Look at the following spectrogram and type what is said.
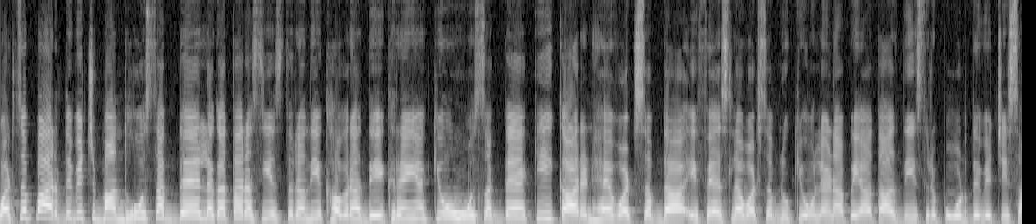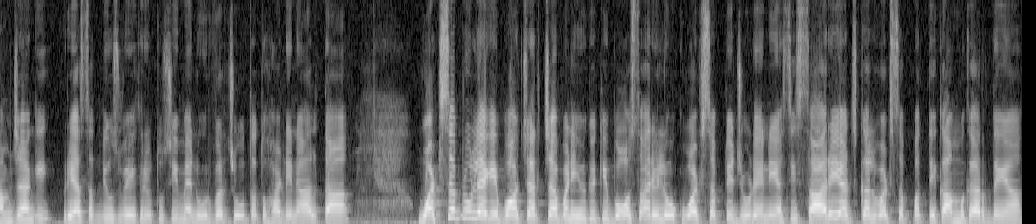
WhatsApp ਭਾਰਤ ਦੇ ਵਿੱਚ ਬੰਦ ਹੋ ਸਕਦਾ ਹੈ। ਲਗਾਤਾਰ ਅਸੀਂ ਇਸ ਤਰ੍ਹਾਂ ਦੀਆਂ ਖਬਰਾਂ ਦੇਖ ਰਹੇ ਹਾਂ। ਕਿਉਂ ਹੋ ਸਕਦਾ ਹੈ? ਕੀ ਕਾਰਨ ਹੈ WhatsApp ਦਾ? ਇਹ ਫੈਸਲਾ WhatsApp ਨੂੰ ਕਿਉਂ ਲੈਣਾ ਪਿਆ? ਤਾਂ ਅੱਜ ਦੀ ਇਸ ਰਿਪੋਰਟ ਦੇ ਵਿੱਚ ਇਹ ਸਮਝਾਂਗੇ। ਰਿਆਸਤ ਨਿਊਜ਼ ਵੇਖ ਰਹੇ ਹੋ ਤੁਸੀਂ, ਮੈਂ ਨੂਰਵਰਜੋਤ ਤਾਂ ਤੁਹਾਡੇ ਨਾਲ। ਤਾਂ WhatsApp ਨੂੰ ਲੈ ਕੇ ਬਹੁਤ ਚਰਚਾ ਬਣੀ ਹੋਈ, ਕਿਉਂਕਿ ਬਹੁਤ ਸਾਰੇ ਲੋਕ WhatsApp ਤੇ ਜੁੜੇ ਨੇ। ਅਸੀਂ ਸਾਰੇ ਅੱਜਕੱਲ WhatsApp ਉੱਤੇ ਕੰਮ ਕਰਦੇ ਆ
